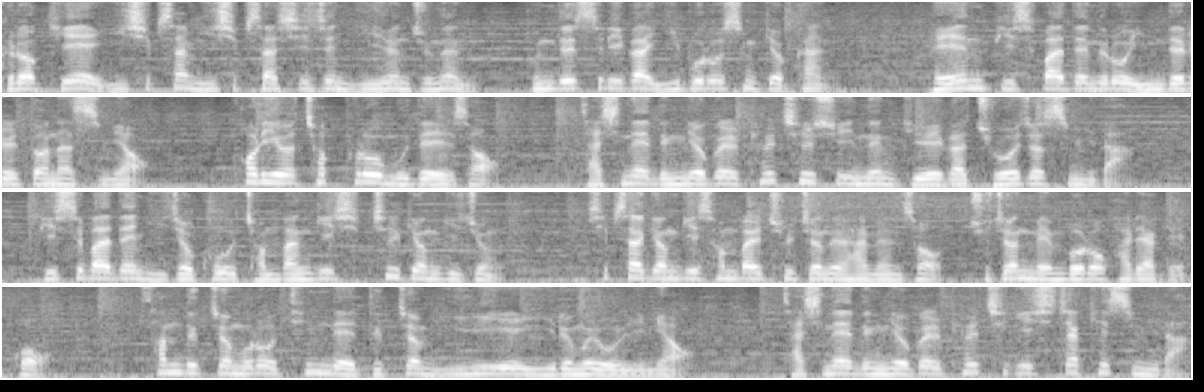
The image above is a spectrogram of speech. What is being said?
그렇기에 23-24 시즌 이현주는 분데스리가 2부로 승격한 베엔 비스바덴으로 임대를 떠났으며 커리어 첫 프로 무대에서 자신의 능력을 펼칠 수 있는 기회가 주어졌습니다. 비스바덴 이적 후 전반기 17경기 중 14경기 선발 출전을 하면서 주전 멤버로 활약했고 3득점으로 팀 내 득점 2위에 이름을 올리며 자신의 능력을 펼치기 시작했습니다.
